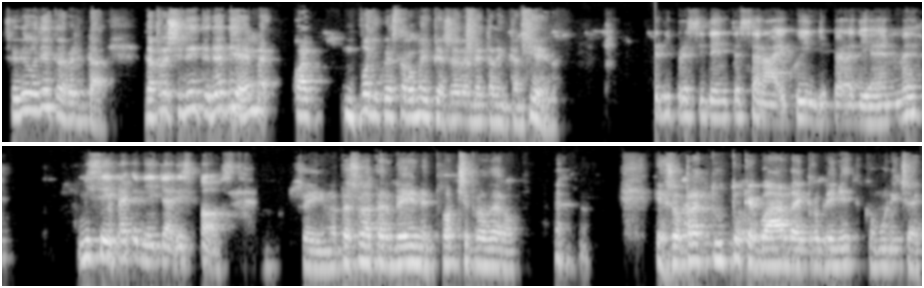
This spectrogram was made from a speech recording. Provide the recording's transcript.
Se devo dire la verità, da presidente di ADM un po' di questa roba mi piacerebbe metterla in cantiere. Di presidente sarai quindi per ADM? Mi sembra che mi hai già risposto. Sì, una persona per bene, ci proverò. e soprattutto che guarda i problemi comuni. Cioè,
